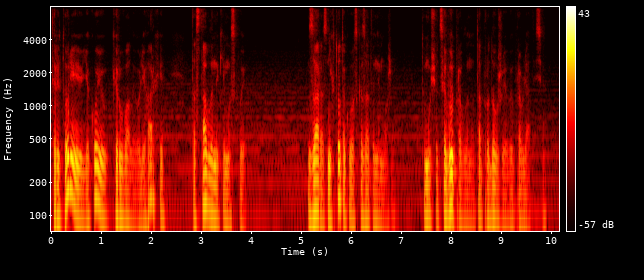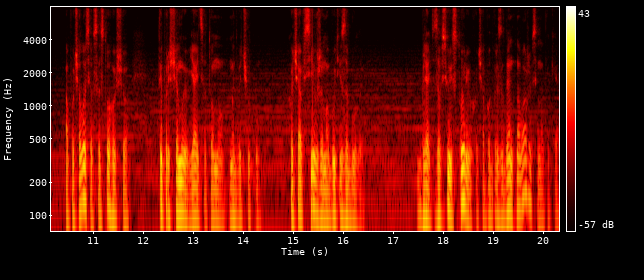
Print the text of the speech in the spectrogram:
територією, якою керували олігархи та ставленики Москви. Зараз ніхто такого сказати не може, тому що це виправлено та продовжує виправлятися. А почалося все з того, що ти прищемив яйця тому Медведчуку, хоча всі вже, мабуть, і забули. Блять, за всю історію, хоча б от президент наважився на таке.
